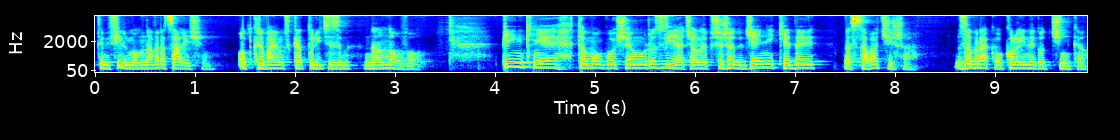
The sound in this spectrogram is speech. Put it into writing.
tym filmom nawracali się, odkrywając katolicyzm na nowo. Pięknie to mogło się rozwijać, ale przyszedł dzień, kiedy nastała cisza. Zabrakło kolejnego odcinka.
